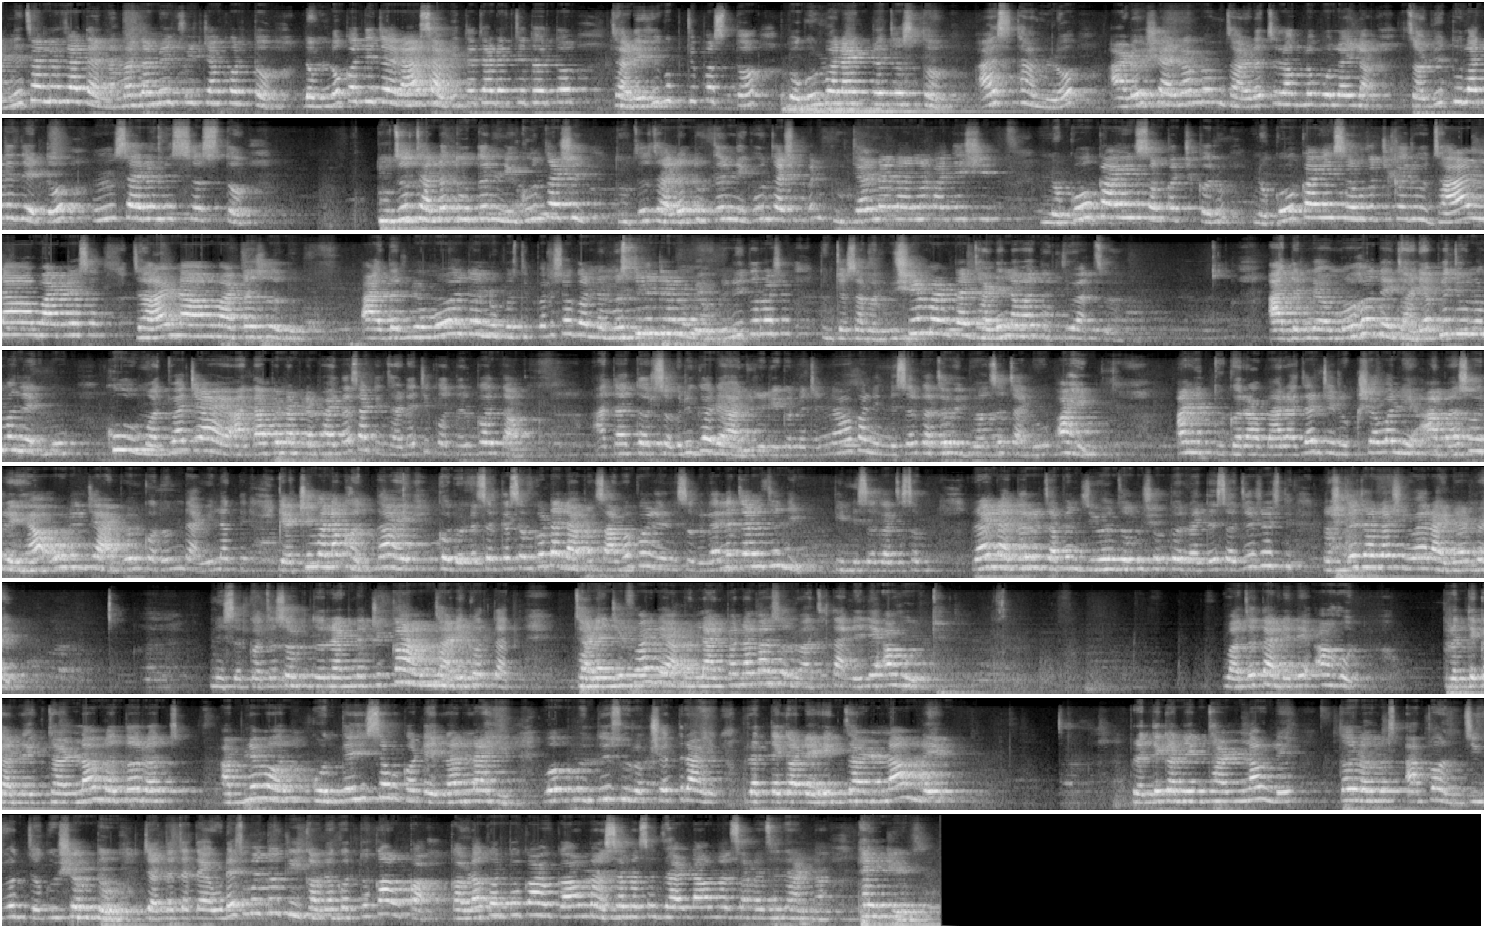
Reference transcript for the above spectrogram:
मी चालू जाताना माझा मीच विचार करतो. दमलो कधी जरा? सावलीत झाडाचे धरतो. झाडेही गुपचूप असतं. बघून मला एकटंच असतं. आज थांबलो. आडोशाला मग झाडच लागलं बोलायला. चालू तुला ते देतो. म्हणून सारं मिस असतं तुझं झालं तू तर निघून जाशील. तुझं झालं तू तर नको काही संकट करू नको काही संकट करू. झाड वाटस झाड वाटस आदरणीय मोहतन उपस्थित परिसरांना नमस्ते मित्रांनो मी अंजली दुराशा तुमच्यासमोर विषय मांडता झाडे लावा धरती वाचवा. आदरणीय महोदय झाडे आपल्या जीवनामध्ये मु- खूप महत्त्वाचे आहे आता आपण आपल्या फायद्यासाठी झाडाची कत्तल करत आहोत आता तर सगळीकडे आधुनिकीकरणाच्या नावाखाली निसर्गाचा विध्वंस चालू आहे. आणि तुकाराम महाराजांची वृक्षवल्ली आबासोरे ह्या ओळींची आठवण करून द्यावी लागते. याची मला खंत आहे. करोनासारख्या संकटाला आपण सामोरे निसर्गाला चालू झाली की निसर्गाचा सम राहिला तरच आपण जीवन जगू शकतो नाही तर सजीव नष्ट झाल्याशिवाय राहणार नाही. निसर्गाचा समतोल राखण्याचे काम झाडे करतात. झाडांचे फायदे आपण लहानपणापासून वाचत आलेले आहोत. वाचत आलेले आहोत. प्रत्येकाने एक झाड लावलं तरच आपल्यावर कोणतेही संकट येणार नाही व पृथ्वी सुरक्षित राहील. प्रत्येकाने एक झाड लावले. प्रत्येकाने एक झाड लावले तरच आपण जीवन जगू शकतो. जाता जाता एवढेच म्हणतो की कावडा करतो काव का? करतो का? लाव मासा मासा झाड लाव मासा मासा झाड लाव. थँक्यू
